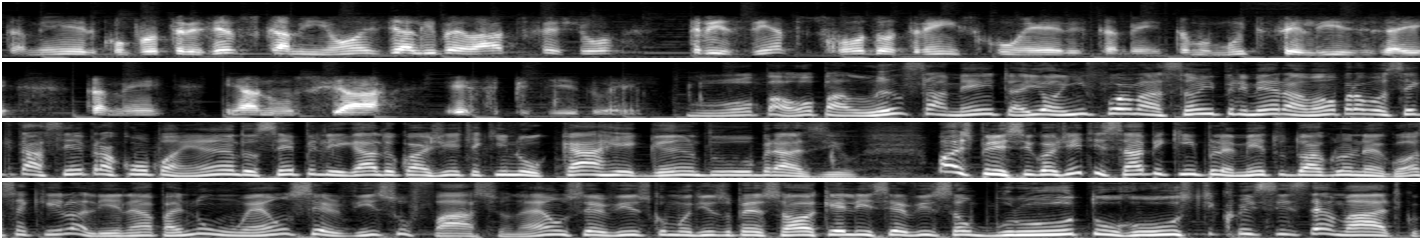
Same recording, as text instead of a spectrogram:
Também ele comprou 300 caminhões e a Liberato fechou 300 rodotrens com eles também. Estamos muito felizes aí também em anunciar esse pedido aí. Opa, opa, lançamento aí, ó, informação em primeira mão para você que está sempre acompanhando, sempre ligado com a gente aqui no Carregando o Brasil. Mas, Priscila, a gente sabe que implemento do agronegócio é aquilo ali, né, rapaz? Não é um serviço fácil, né? É um serviço, como diz o pessoal, aquele serviço bruto, rústico e sistemático.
